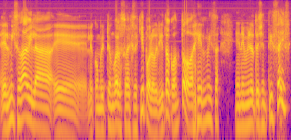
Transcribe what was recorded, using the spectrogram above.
el Misa Dávila eh, le convirtió en gol a su ex equipo, lo gritó con todo ahí el Misa en el minuto 86.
